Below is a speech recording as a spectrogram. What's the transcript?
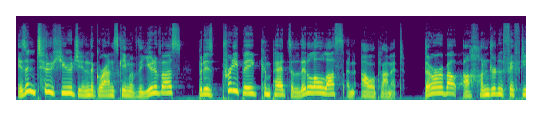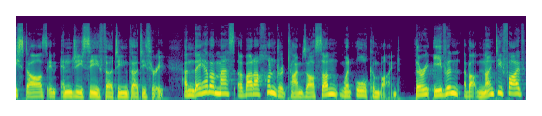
isn't too huge in the grand scheme of the universe, but is pretty big compared to little ol' us and our planet. There are about 150 stars in NGC 1333, and they have a mass of about 100 times our Sun when all combined. There are even about 95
